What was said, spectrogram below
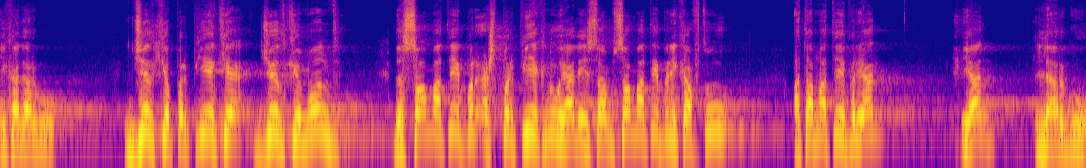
i ka largu. Gjithë kjo përpjekje, gjithë ky mund, dhe sa ma tepër është përpjek Nuhi alejhi selam, sa ma tepër i ka ftu, ata ma tepër janë, janë largu.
